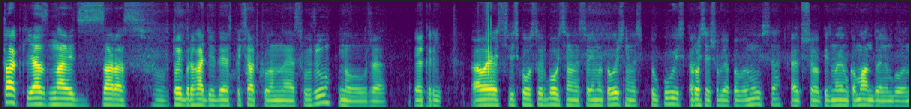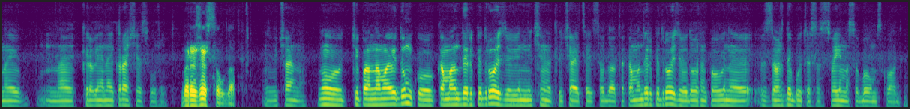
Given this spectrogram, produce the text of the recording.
так, я навіть зараз в той бригаді, де я спочатку не служу, ну вже як рік. Але з військовослужбовцями своїми колишніми спілкуюсь, просять, щоб я повернувся. Що під моїм командуванням було най, най, найкраще служити. Бережеш солдат? Звичайно. Ну, типа, на мою думку, командир підрозділу він нічим не відрізняється від солдата. Командир підрозділу должен повинен завжди бути зі своїм особовим складом.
